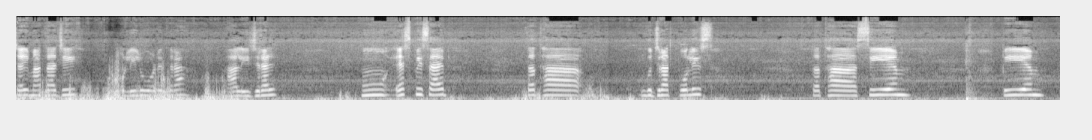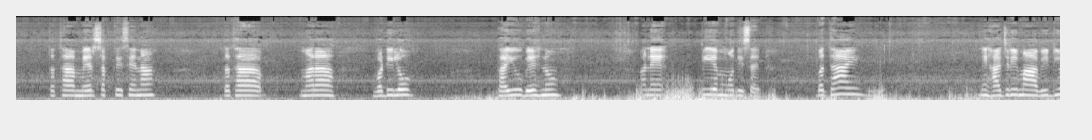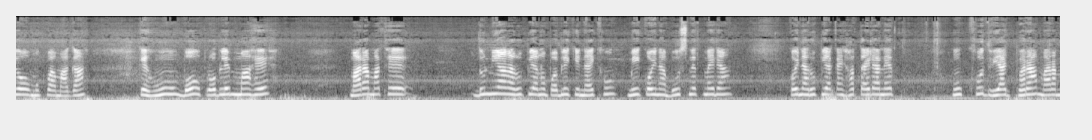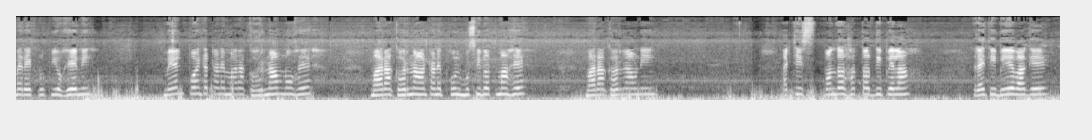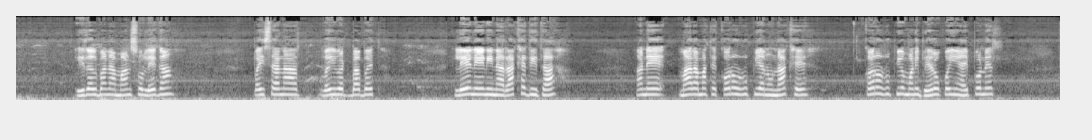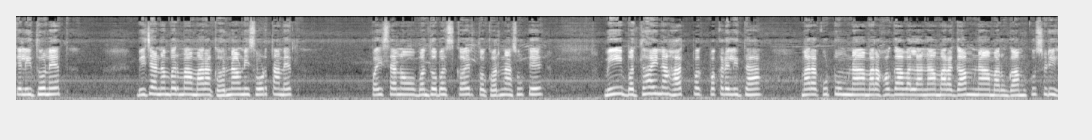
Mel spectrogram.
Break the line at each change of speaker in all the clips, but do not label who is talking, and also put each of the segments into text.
જય માતાજી, હું લીલુ વડોદરા, હાલ ઇઝરાયલ હું એસપી સાહેબ તથા ગુજરાત પોલીસ તથા સીએમ, પીએમ તથા મેર શક્તિ સેના તથા મારા વડીલો, ભાઈઓ, બહેનો અને પીએમ મોદી સાહેબ. બધાની હાજરીમાં વીડિયો મૂકવા માગા. કે હું બહુ પ્રોબ્લેમમાં હે, મારા માથે દુનિયાના રૂપિયાનું પબ્લિકે નાખ્યું. મેં કોઈના બૂસ નથી માર્યા, કોઈના રૂપિયા કાંઈ હતાડ્યા નથી હું ખુદ વ્યાજ ભરા, મારા મેરે એક રૂપિયો હે નહીં. મેન પોઈન્ટ અટાણે મારા ઘરનાવનો હે, મારા ઘરના અટાણે ફૂલ મુસીબતમાં હે. મારા ઘરનાવની આજથી પંદર સત્તર દી પહેલાં રાતે બે વાગે હિરલબાના માણસો લેગા પૈસાના વહીવટ બાબત, લેન એણીના રાખી દીધા અને મારા માથે કરોડ રૂપિયાનું નાખે. કરોડ રૂપિયો મણી ભેરો કોઈ આપ્યો ને કે લીધો ને બીજા નંબરમાં મારા ઘરનાવની છોડતા ને પૈસાનો બંદોબસ્ત કર તો ઘરના છૂટે. મેં બધાયના હાથ પગ પકડી લીધા. મારા કુટુંબના, મારા હગાવાલાના, મારા ગામના, મારું ગામ કુસડી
